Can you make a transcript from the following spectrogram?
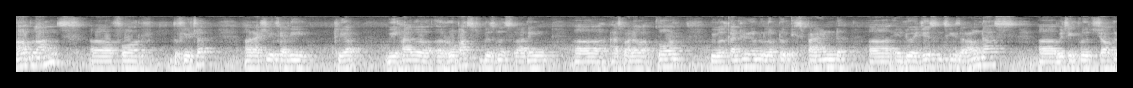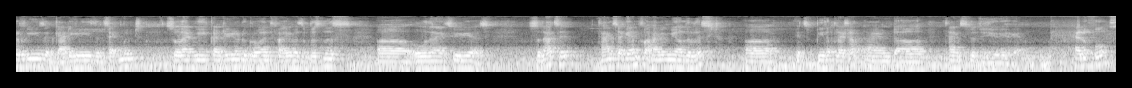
our plans uh, for the future are actually fairly clear. We have a, a robust business running uh, as part of our core. We will continue to look to expand into adjacencies around us, uh, which includes geographies and categories and segments, so that we continue to grow and thrive as a business uh, over the next few years. So that's it. Thanks again for having me on the list. Uh, it's been a pleasure, and thanks to the jury again. Hello, folks.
